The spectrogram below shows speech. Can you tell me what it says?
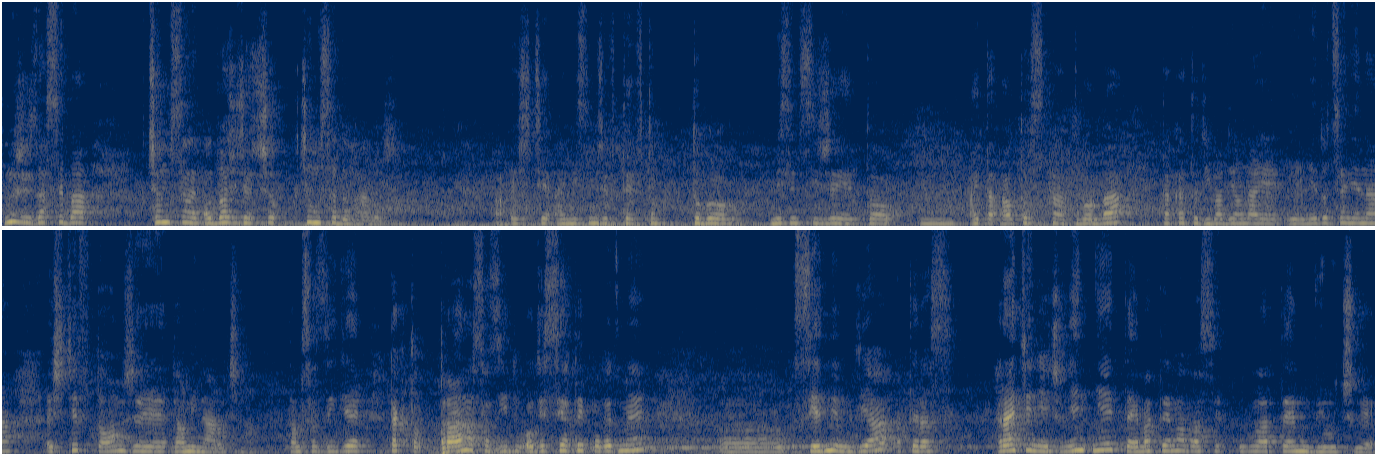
ty môžeš za seba k čomu sa len odvážiť a čo, k čomu sa dohrabeš. A ešte aj myslím, že v, te, v tom, to bolo, myslím si, že je to um, aj tá autorská tvorba, takáto divadelná je, je nedocenená ešte v tom, že je veľmi náročná. Tam sa zíde, takto ráno sa zídu o 10. povedzme, uh, siedmi ľudia a teraz hrajte niečo. Nie, nie je téma, téma vlastne Uhlar tému vylučuje.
